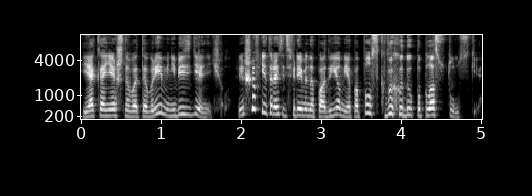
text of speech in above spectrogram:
Я, конечно, в это время не бездельничал. Решив не тратить время на подъем, я пополз к выходу по-пластунски.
